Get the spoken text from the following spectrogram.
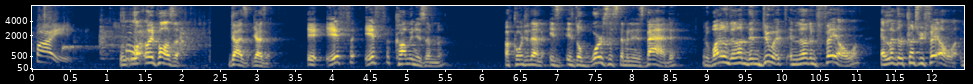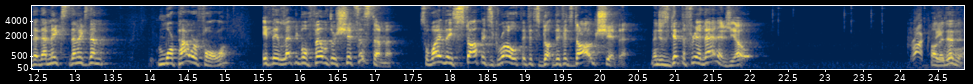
spying, let me pause it, guys. Guys, if if communism, according to them, is, is the worst system and is bad, then why don't they let them do it and let them fail and let their country fail? That, that makes that makes them more powerful if they let people fail with their shit system. So why do they stop its growth if it's if it's dog shit? Then just get the free advantage, yo. proxy Oh, they didn't.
